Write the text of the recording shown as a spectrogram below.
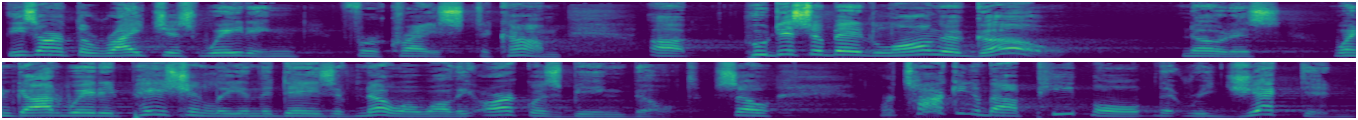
These aren't the righteous waiting for Christ to come. Uh, who disobeyed long ago, notice, when God waited patiently in the days of Noah while the ark was being built. So we're talking about people that rejected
